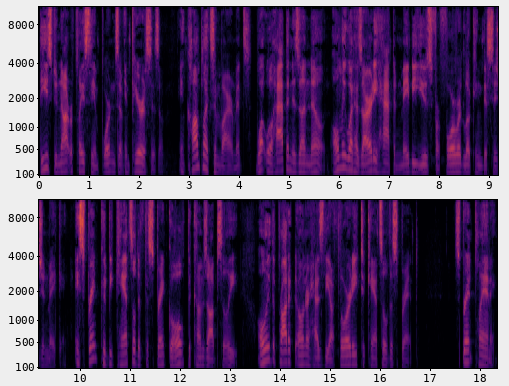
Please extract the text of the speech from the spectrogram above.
these do not replace the importance of empiricism. In complex environments, what will happen is unknown. Only what has already happened may be used for forward looking decision making. A sprint could be canceled if the sprint goal becomes obsolete. Only the product owner has the authority to cancel the sprint. Sprint planning.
